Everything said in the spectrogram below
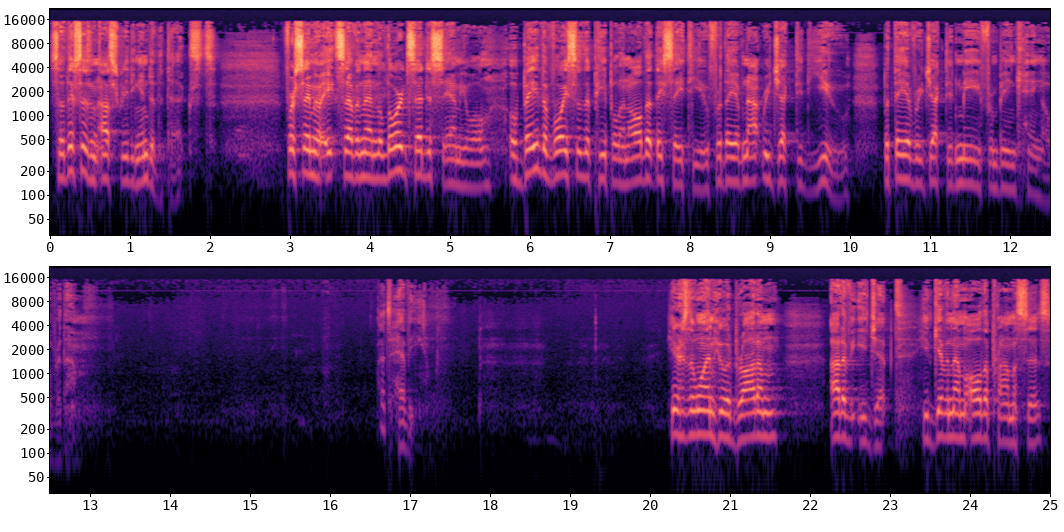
So this isn't us reading into the text. 1 Samuel 8 7 Then the Lord said to Samuel, Obey the voice of the people and all that they say to you, for they have not rejected you, but they have rejected me from being king over them. That's heavy. Here's the one who had brought them out of Egypt. He'd given them all the promises.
